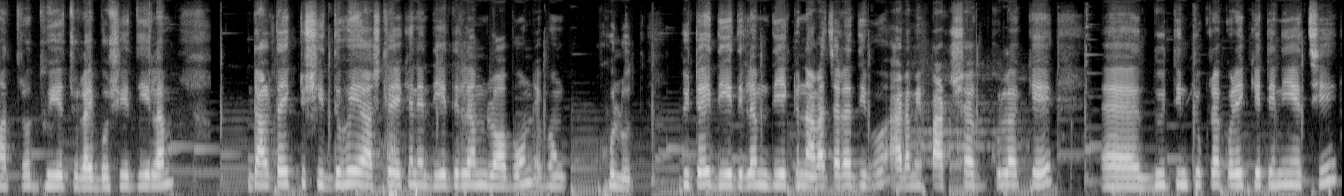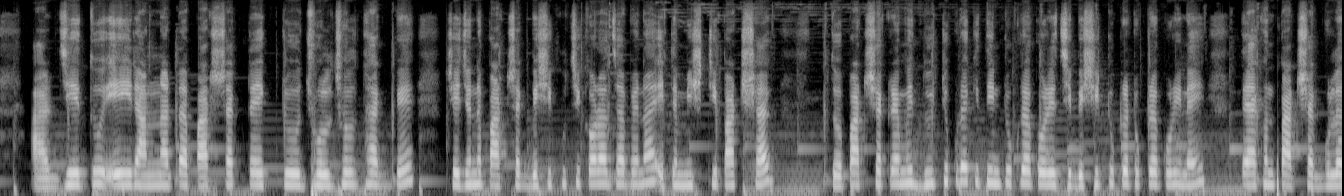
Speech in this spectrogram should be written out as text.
মাত্র ধুয়ে চুলায় বসিয়ে দিলাম। ডালটা একটু সিদ্ধ হয়ে আসলে এখানে দিয়ে দিলাম লবণ এবং হলুদ। দুইটাই দিয়ে দিলাম, দিয়ে একটু নাড়াচাড়া দিব। আর আমি পাট শাকগুলোকে দুই তিন টুকরা করে কেটে নিয়েছি। আর যেহেতু এই রান্নাটা পাট শাকটা একটু ঝোল ঝোল থাকবে সেই জন্য পাট শাক বেশি কুচি করা যাবে না। এটা মিষ্টি পাট শাক। তো পাট শাকটা আমি দুই টুকরা কি তিন টুকরা করেছি, বেশি টুকরা টুকরা করি নাই তো এখন পাট শাকগুলো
